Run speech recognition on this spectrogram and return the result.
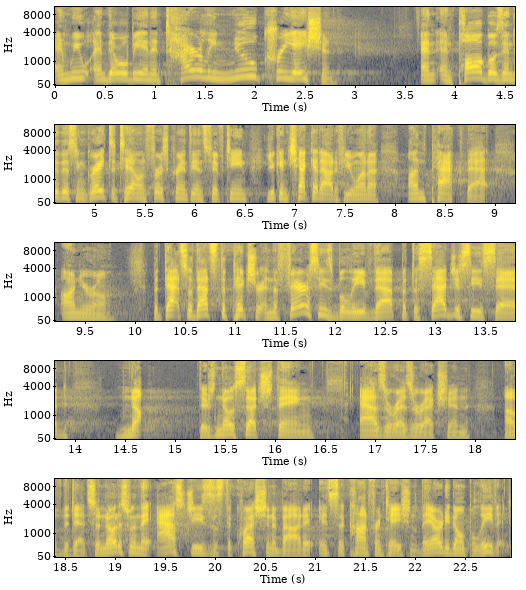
and, we, and there will be an entirely new creation. And, and Paul goes into this in great detail in 1 Corinthians 15. You can check it out if you want to unpack that on your own. But that, so that's the picture. And the Pharisees believed that, but the Sadducees said, no, there's no such thing as a resurrection of the dead. So notice when they ask Jesus the question about it, it's a confrontation. They already don't believe it,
